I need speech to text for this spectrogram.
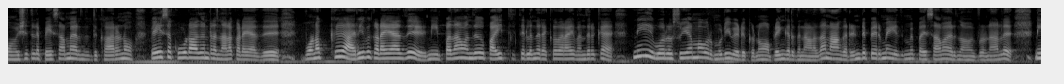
உன் விஷயத்தில் பேசாமல் இருந்ததுக்கு காரணம் பேசக்கூடாது கூடாதுன்றதுனால கிடையாது. உனக்கு அறிவு கிடையாது. நீ இப்போ தான் வந்து பைத்தியத்துலேருந்து ரெக்கவர் ஆகி வந்திருக்க. நீ ஒரு சுயமாக ஒரு முடிவு எடுக்கணும் அப்படிங்கிறதுனால தான் நாங்கள் ரெண்டு பேருமே எதுவுமே பேசாமல் இருந்தோம் இவ்வளோ நாள். நீ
